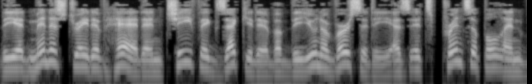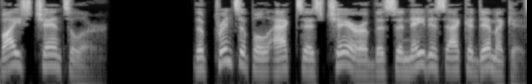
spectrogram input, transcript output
The administrative head and chief executive of the university is its principal and vice-chancellor. The principal acts as chair of the Senatus Academicus,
